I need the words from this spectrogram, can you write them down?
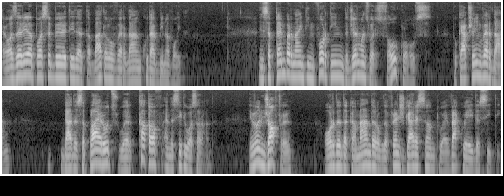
There was a real possibility that the Battle of Verdun could have been avoided. In September 1914, the Germans were so close to capturing Verdun that the supply routes were cut off and the city was surrounded. Even Joffre ordered the commander of the French garrison to evacuate the city.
